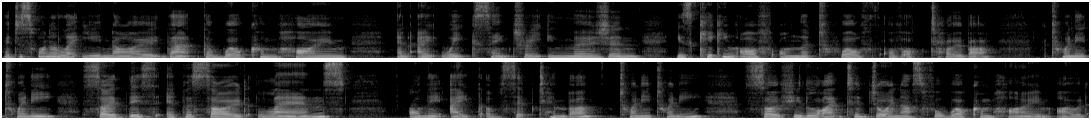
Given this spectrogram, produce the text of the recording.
I just want to let you know that the Welcome Home and eight week sanctuary immersion is kicking off on the 12th of October. 2020. So this episode lands on the 8th of September 2020. So if you'd like to join us for Welcome Home, I would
